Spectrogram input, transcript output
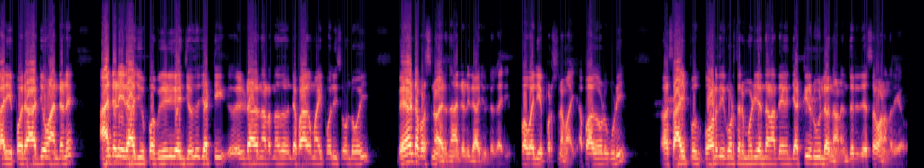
കാര്യം ഇപ്പോൾ രാജു ആന്റണി ആന്റണി രാജു ഇപ്പോൾ വീഴുകയും ചെയ്തു. ജട്ടി ഇടാതെ നടന്നതിന്റെ ഭാഗമായി പോലീസ് കൊണ്ടുപോയി. വേണ്ട പ്രശ്നമായിരുന്നു ആന്റണി രാജുവിന്റെ കാര്യം. ഇപ്പോൾ വലിയ പ്രശ്നമായി. അപ്പോൾ അതോടുകൂടി സായിപ്പ് കോടതി കൊടുത്തൊരു മൊഴി എന്താണ്? അദ്ദേഹം ജട്ടി ഇടൂല്ല എന്നാണ്. എന്തൊരു രസമാണെന്നറിയാമോ?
